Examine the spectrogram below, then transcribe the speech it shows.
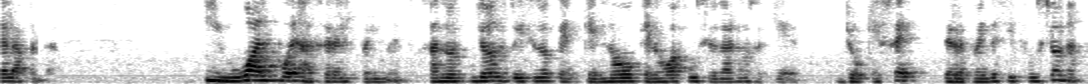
la pregunta igual puedes hacer el experimento. O sea, yo no estoy diciendo que, no, que no va a funcionar, no sé qué. Yo qué sé, de repente sí funciona.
